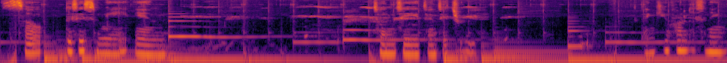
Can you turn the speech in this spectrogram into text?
So this is me in 2023. Thank you for listening.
